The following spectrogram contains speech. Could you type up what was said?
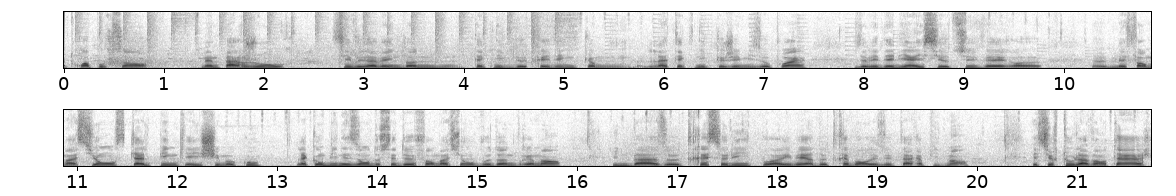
3% même par jour si vous avez une bonne technique de trading comme la technique que j'ai mise au point, vous avez des liens ici au-dessus vers euh, euh, mes formations Scalping et Ishimoku. La combinaison de ces deux formations vous donne vraiment une base très solide pour arriver à de très bons résultats rapidement et surtout l'avantage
